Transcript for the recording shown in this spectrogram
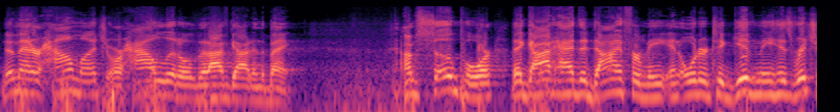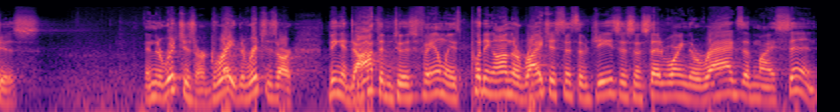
no matter how much or how little that I've got in the bank. I'm so poor that God had to die for me in order to give me his riches. And the riches are great. The riches are being adopted into his family, is putting on the righteousness of Jesus instead of wearing the rags of my sin.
